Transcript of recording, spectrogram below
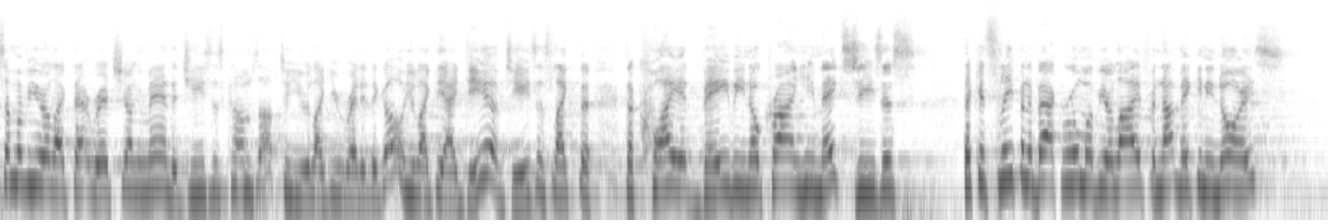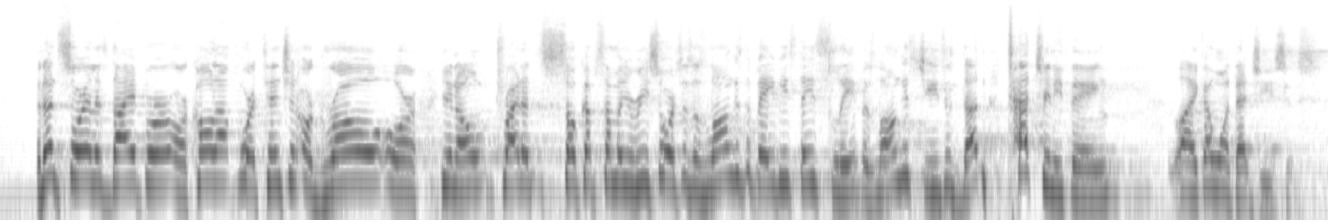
some of you are like that rich young man that Jesus comes up to you like you're ready to go. You like the idea of Jesus, like the, the quiet baby, no crying he makes Jesus, that can sleep in the back room of your life and not make any noise. That doesn't soil his diaper or call out for attention or grow or, you know, try to soak up some of your resources. As long as the baby stays asleep, as long as Jesus doesn't touch anything, like, I want that Jesus.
